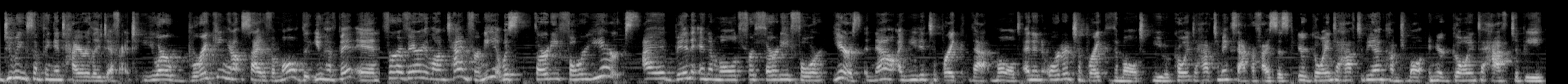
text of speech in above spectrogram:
doing something entirely different. You are breaking outside of a mold that you have been in for a very long time. For me, it was 34 years. I had been in a mold for 34 years and now I needed to break that mold. And in order to break the mold, you are going to have to make sacrifices. You're going to have to be uncomfortable and you're going to have to be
